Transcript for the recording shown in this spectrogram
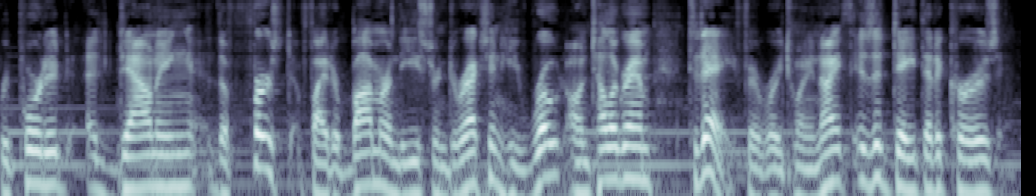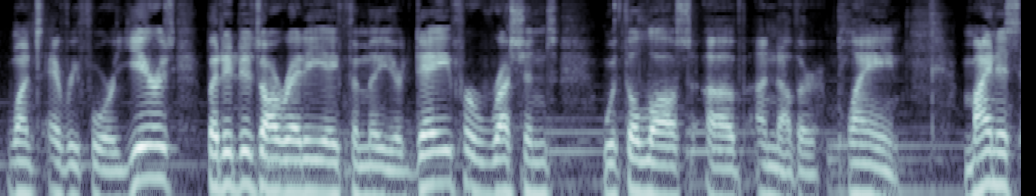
reported downing the first fighter bomber in the eastern direction. He wrote on Telegram, Today, February 29th, is a date that occurs once every four years, but it is already a familiar day for Russians with the loss of another plane. Minus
